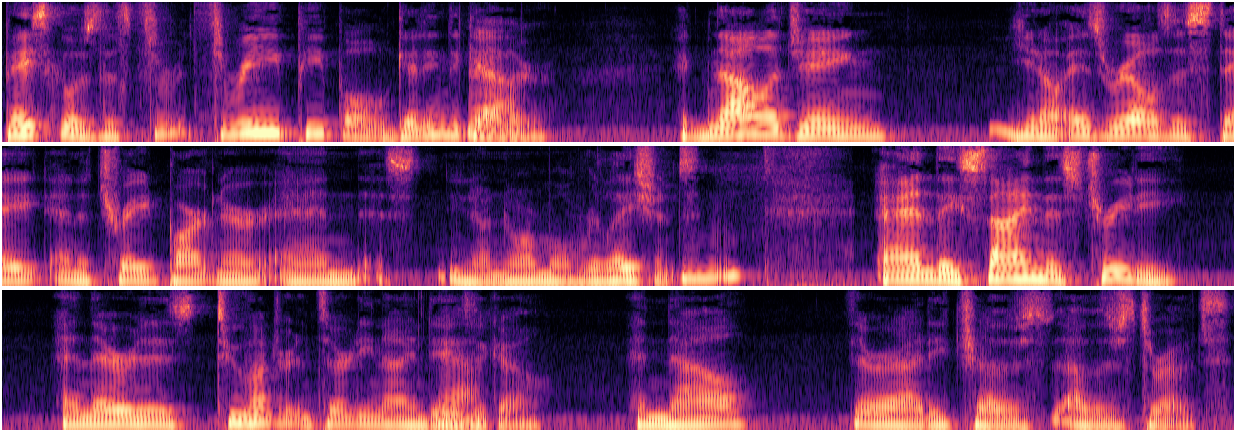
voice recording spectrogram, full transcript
basically, it was the th- three people getting together, acknowledging, you know, Israel as a state and a trade partner and you know normal relations. And they signed this treaty, and there it is 239 days Yeah. ago, and now they're at each other's other's throats.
